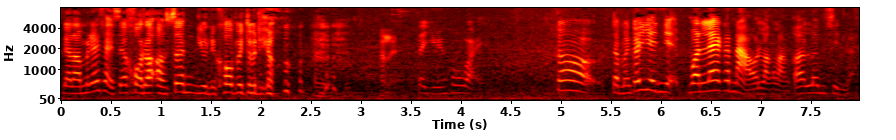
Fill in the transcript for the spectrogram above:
เดี๋ยวเราไม่ได้ใส่เสื้อโค้ทเราเอาเสื้อยูนิโคไปตัวเดียว เออนั่นแหละ แต่ยูนิโคไหวก็แต่มันก็เย็นๆวันแรกก็หนาวหลังๆ ก็เริ่มชินแหละ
